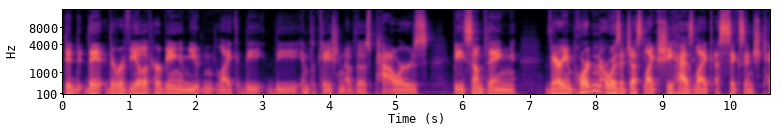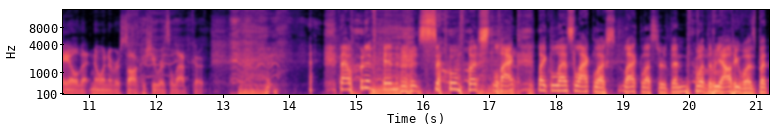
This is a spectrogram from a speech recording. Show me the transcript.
did they the reveal of her being a mutant like the the implication of those powers be something very important, or was it just like she has like a six inch tail that no one ever saw because she wears a lab coat? that would have been so much lack like less lackluster, lackluster than what the mm-hmm. reality was but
